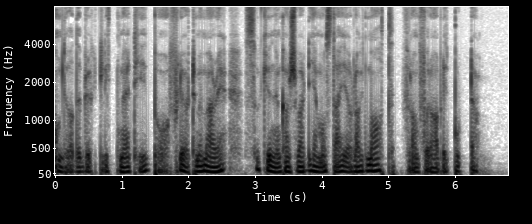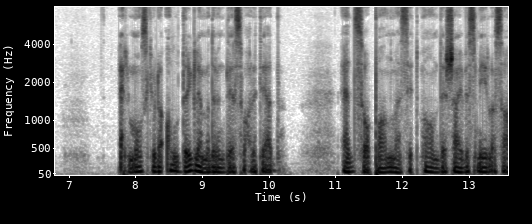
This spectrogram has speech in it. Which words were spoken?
om du hadde brukt litt mer tid på å flørte med Mary, så kunne hun kanskje vært hjemme hos deg og lagd mat, framfor å ha blitt borte. Elmo skulle aldri glemme det underlige svaret til Ed. Ed så på han med sitt vanlige skeive smil og sa,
